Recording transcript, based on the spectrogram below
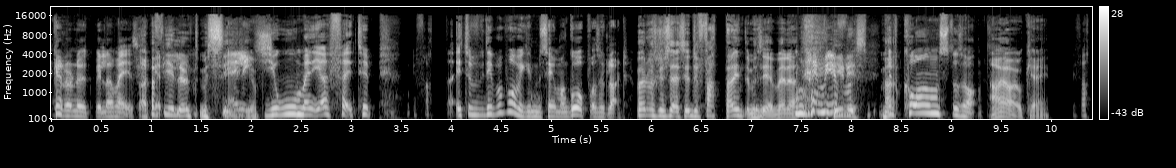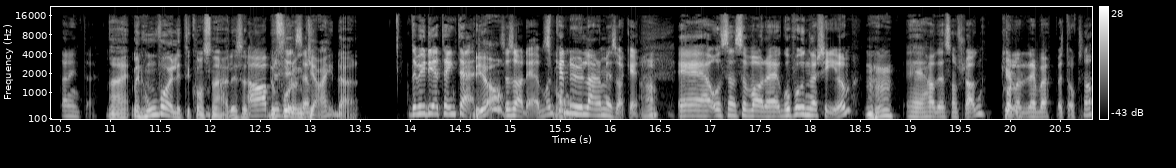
kan hon utbilda mig i saker. Varför gillar du inte museum? Eller jo, men jag, typ, jag fattar. Det beror på vilket museum man går på såklart. Men vad ska du säga, så du fattar inte museum? Men, Nej, men jag, som- typ konst och sånt. ja, ja, okej. Jag fattar inte. Nej, men hon var ju lite konstnärlig så Ja, då får du en precis. guide där. Det var ju det jag tänkte. Ja. Så jag sa det, men kan du lära mig saker? Eh, och sen så var det gå på universium. Mhm. Eh, hade en sån förslag. Kollade det var öppet också.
